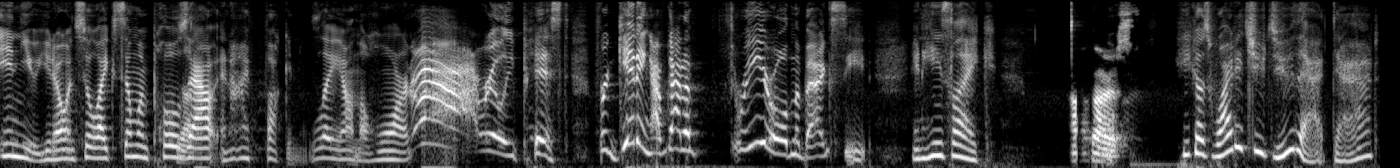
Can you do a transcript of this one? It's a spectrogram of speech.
in you, you know, and so like someone pulls yeah. out and I fucking lay on the horn. Ah! really pissed, forgetting I've got a three year old in the back seat. And he's like, Of course. He goes, Why did you do that, Dad?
